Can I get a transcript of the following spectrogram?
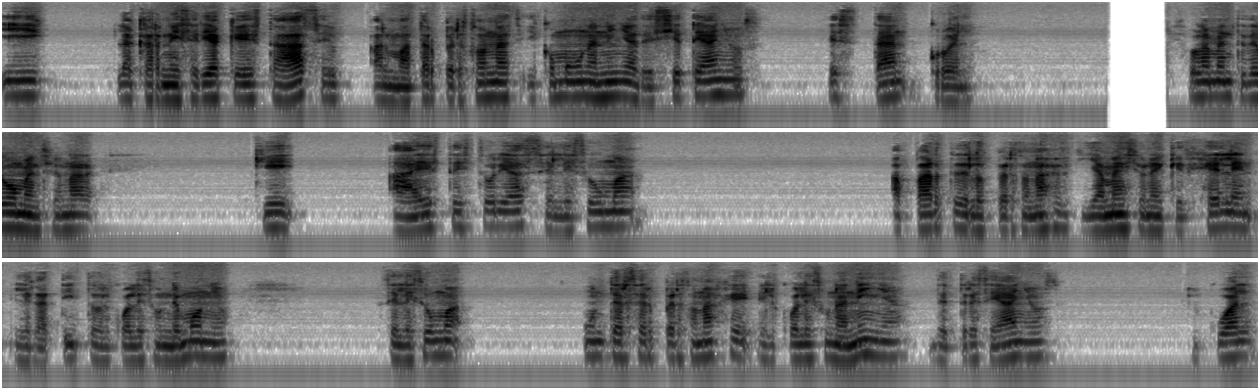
y la carnicería que ésta hace al matar personas y cómo una niña de 7 años es tan cruel. Solamente debo mencionar que a esta historia se le suma, aparte de los personajes que ya mencioné, que es Helen, el gatito, el cual es un demonio, se le suma un tercer personaje, el cual es una niña de 13 años, el cual,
